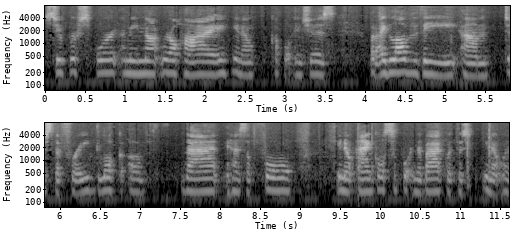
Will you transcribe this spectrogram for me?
super sport. I mean, not real high, you know, a couple inches. But I love the, um, just the frayed look of that. It has a full, you know, ankle support in the back with this, you know,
